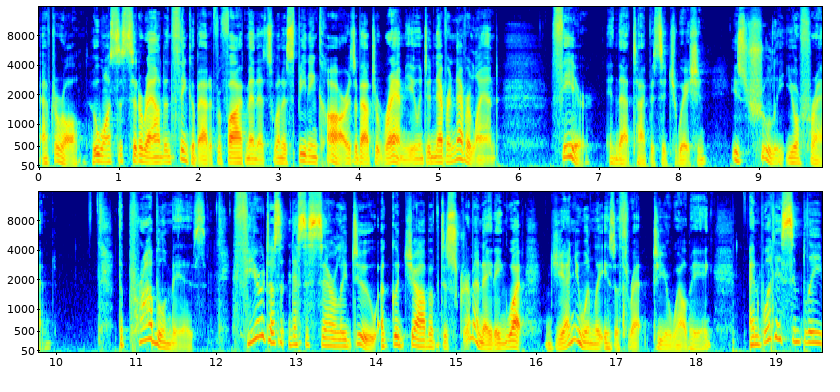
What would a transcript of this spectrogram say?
After all, who wants to sit around and think about it for five minutes when a speeding car is about to ram you into Never Never Land? Fear, in that type of situation, is truly your friend. The problem is, fear doesn't necessarily do a good job of discriminating what genuinely is a threat to your well being and what is simply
